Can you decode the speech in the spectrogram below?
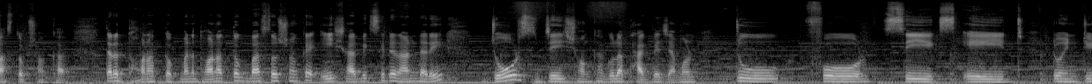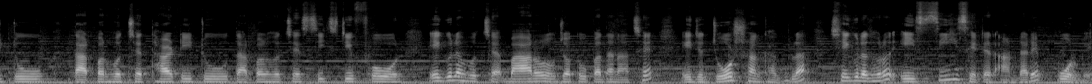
বাস্তব সংখ্যা। তাহলে ধনাত্মক মানে ধনাত্মক বাস্তব সংখ্যা এই সার্বিক সেটের আন্ডারে জোড়স যেই সংখ্যাগুলো থাকবে, যেমন two, four, six, eight, twenty two, তারপর হচ্ছে থার্টি টু, তারপর হচ্ছে সিক্সটি ফোর, এগুলো হচ্ছে বা আরও যত উপাদান আছে, এই যে জোড় সংখ্যাগুলো, সেগুলো ধরো এই সি সেটের আন্ডারে পড়বে।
